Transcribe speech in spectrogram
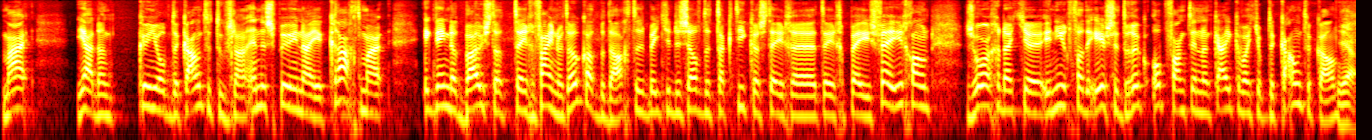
Maar ja, dan kun je op de counter toeslaan en dan speel je naar je kracht. Maar ik denk dat Buis dat tegen Feyenoord ook had bedacht. Een beetje dezelfde tactiek als tegen, tegen PSV. Gewoon zorgen dat je in ieder geval de eerste druk opvangt... en dan kijken wat je op de counter kan. Ja.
